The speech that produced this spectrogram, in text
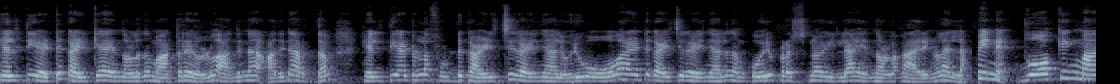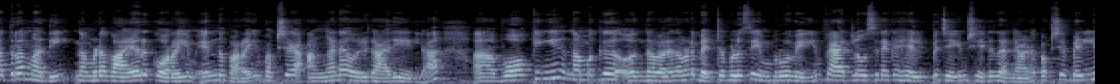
ഹെൽത്തി ആയിട്ട് കഴിക്കുക എന്നുള്ളത് മാത്രമേ ഉള്ളൂ. അതിന് അതിനർത്ഥം ഹെൽത്തി ആയിട്ടുള്ള ഫുഡ് കഴിച്ചു കഴിഞ്ഞാൽ ഒരു ഓവറായിട്ട് കഴിച്ചു കഴിഞ്ഞാൽ നമുക്ക് ഒരു പ്രശ്നവും ഇല്ല എന്നുള്ള കാര്യങ്ങളല്ല. പിന്നെ വാക്കിംഗ് മാത്രം മതി നമ്മുടെ വയറ് കുറയും എന്ന് പറയും. പക്ഷെ അങ്ങനെ ഒരു കാര്യമില്ല. വാക്കിംഗ് നമുക്ക് എന്താ പറയുക നമ്മുടെ മെറ്റബോളിസം ഇമ്പ്രൂവ് ചെയ്യും ഫാറ്റ് ലോസിനൊക്കെ ഹെൽപ്പ് ചെയ്യും ശരി തന്നെയാണ്. പക്ഷെ ബെല്ലി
